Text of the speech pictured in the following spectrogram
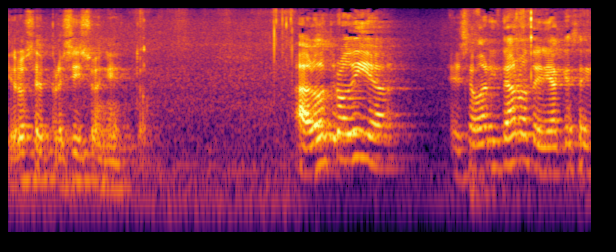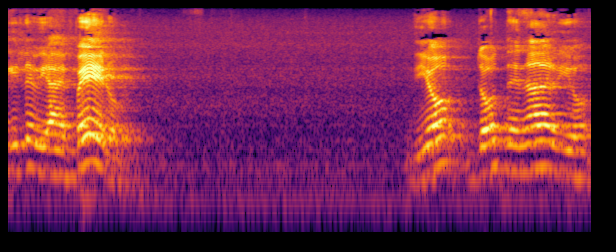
Quiero ser preciso en esto. Al otro día, el samaritano tenía que seguir de viaje, pero dio dos denarios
